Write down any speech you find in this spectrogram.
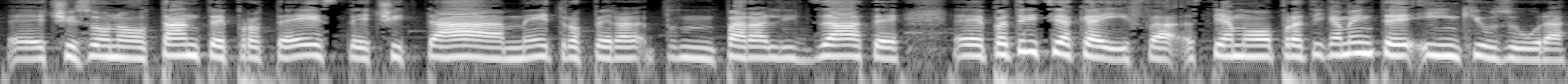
eh, ci sono tante proteste, città, metro per, paralizzate. Eh, Patrizia Caifa, stiamo praticamente in chiusura.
